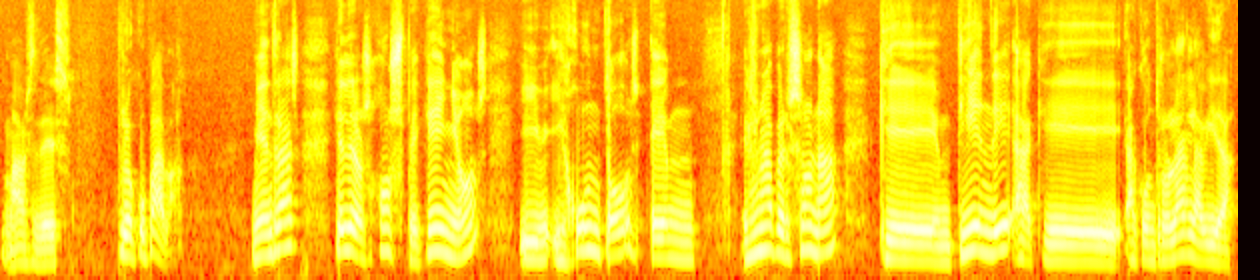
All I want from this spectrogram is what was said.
más despreocupada. Mientras que el de los ojos pequeños y, juntos em, es una persona que tiende a, que, a controlar la vida.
